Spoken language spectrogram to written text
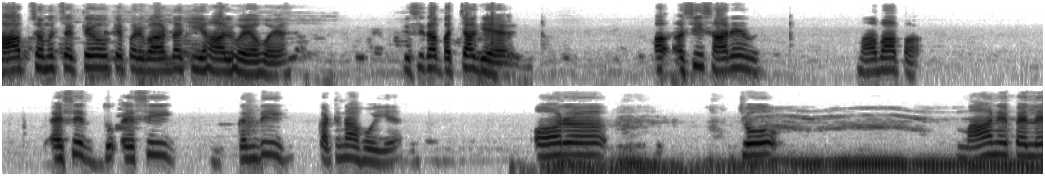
ਆਪ ਸਮਝ ਸਕਦੇ ਹੋ ਕਿ ਪਰਿਵਾਰ ਦਾ ਕੀ ਹਾਲ ਹੋਇਆ ਹੋਇਆ ਕਿਸੇ ਦਾ ਬੱਚਾ ਗਿਆ ਹੈ ਅ- ਅਸੀਂ ਸਾਰੇ ਮਾਂ-ਬਾਪ ਆ ऐसे दु- ऐसी गंदी घटना हुई है और ਜੋ ਮਾਂ ਨੇ ਪਹਿਲੇ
